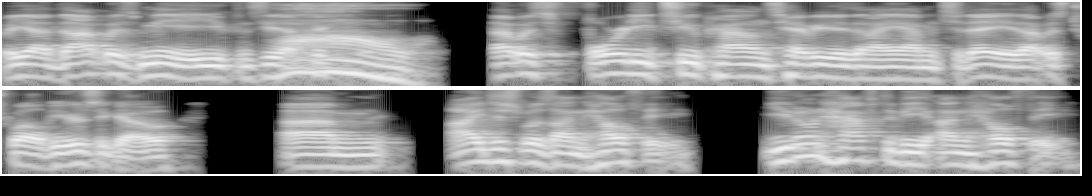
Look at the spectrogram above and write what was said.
But yeah, that was me. You can see that. Wow. Picture. That was 42 pounds heavier than I am today. That was 12 years ago. Um, I just was unhealthy. You don't have to be unhealthy.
